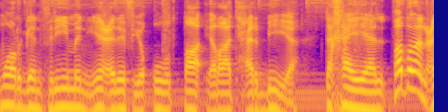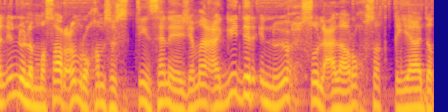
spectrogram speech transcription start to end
مورغان فريمان يعرف يقود طائرات حربية. تخيل. فضلا عن إنه لما صار عمره 65 سنة يا جماعة قدر إنه يحصل على رخصة قيادة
